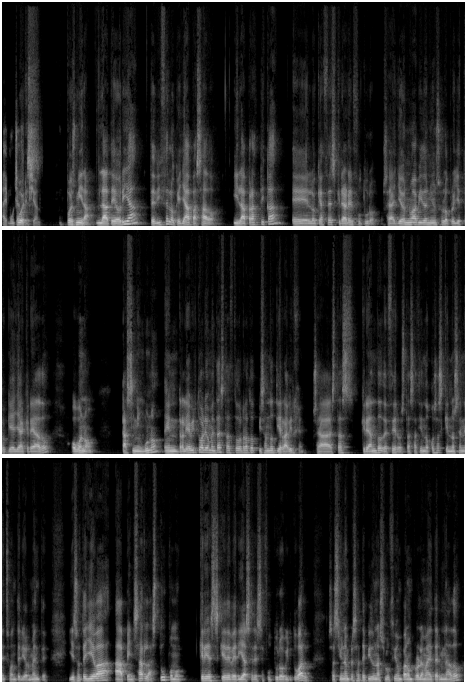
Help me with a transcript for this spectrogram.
hay mucha fricción. Pues, pues mira, la teoría te dice lo que ya ha pasado y la práctica eh, lo que hace es crear el futuro. O sea, yo no ha habido ni un solo proyecto que haya creado, o bueno, casi ninguno. En realidad virtual y aumentada estás todo el rato pisando tierra virgen. O sea, estás creando de cero, estás haciendo cosas que no se han hecho anteriormente. Y eso te lleva a pensarlas tú, como crees que debería ser ese futuro virtual. O sea, si una empresa te pide una solución para un problema determinado,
